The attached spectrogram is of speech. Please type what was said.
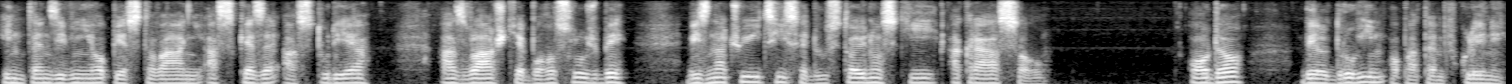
intenzivního pěstování askeze a studia a zvláště bohoslužby, vyznačující se důstojností a krásou. Odo byl druhým opatem v Kliny.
